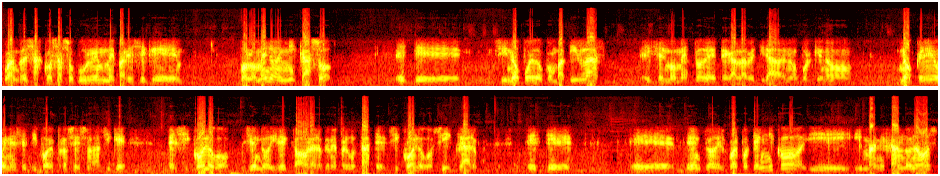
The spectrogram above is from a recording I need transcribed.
cuando esas cosas ocurren me parece que por lo menos en mi caso, este, si no puedo combatirlas, es el momento de pegar la retirada, ¿no? Porque no, no creo en ese tipo de procesos. Así que el psicólogo, yendo directo ahora a lo que me preguntaste, psicólogo, sí, claro, este, eh, dentro del cuerpo técnico y, y manejándonos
